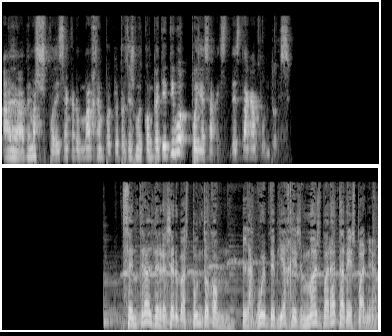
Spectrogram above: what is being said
además os podéis sacar un margen porque el precio es muy competitivo, pues ya sabéis, destaca.es. Centraldereservas.com, la web de viajes más barata de España.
